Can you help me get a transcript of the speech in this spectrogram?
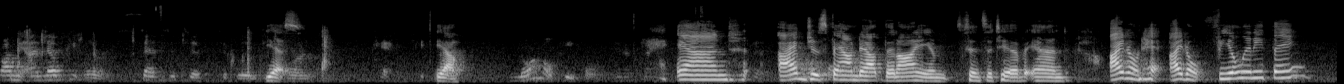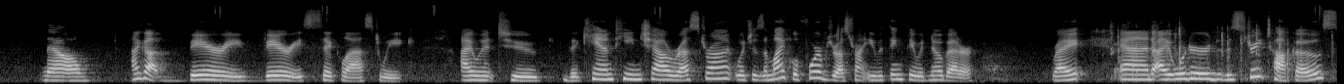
Well, I mean, I know people are sensitive to gluten. Yes. Or can't, Yeah. Normal people. And I've just found out that I am sensitive, and I don't ha- I don't feel anything. Now, I got very, very sick last week. I went to the Canteen Chow restaurant, which is a Michael Forbes restaurant. You would think they would know better, right? And I ordered the street tacos,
